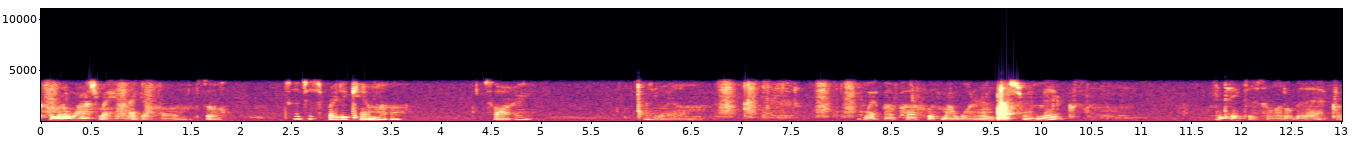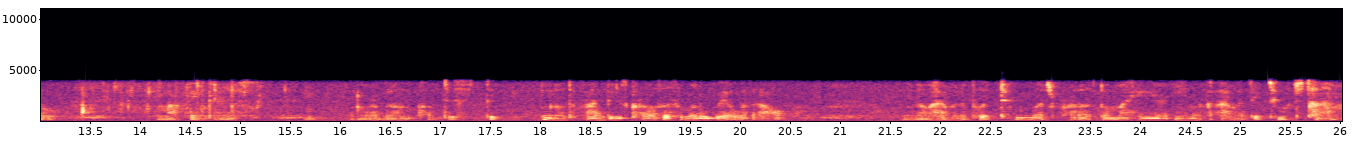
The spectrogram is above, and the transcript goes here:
Cause I'm going to wash my hair when I get home. So, did I just spray the camera? Sorry. Anyway, um, wet my puff with my water and glycerin mix. And take just a little bit of Echo in my fingers. And rub it on the puff just to, you know, define these curls just a little bit without having to put too much product on my hair and without having to take too much time.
